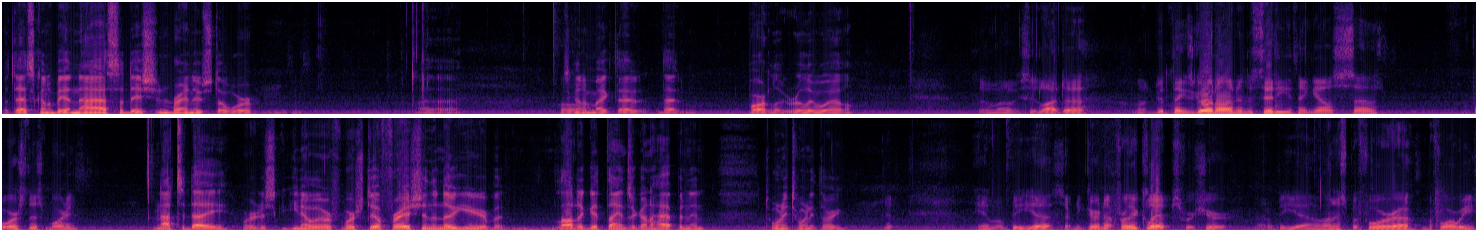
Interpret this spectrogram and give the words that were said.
But that's going to be a nice addition, brand new store. Uh, it's going to make that that part look really well. So obviously, a lot, uh, a lot of good things going on in the city. Anything else uh, for us this morning? Not today. We're just you know we're we're still fresh in the new year, but a lot of good things are going to happen in 2023. Yep. Yeah, we'll be uh, certainly gearing up for the eclipse for sure. That'll be uh, on us before uh, before we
